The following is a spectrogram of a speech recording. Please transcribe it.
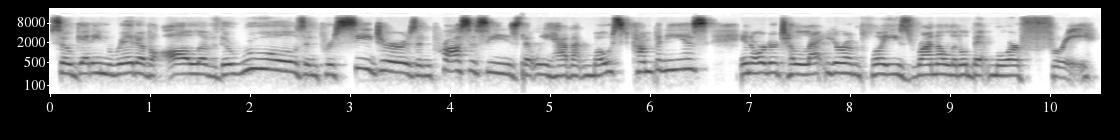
So getting rid of all of the rules and procedures and processes that we have at most companies in order to let your employees run a little bit more free.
